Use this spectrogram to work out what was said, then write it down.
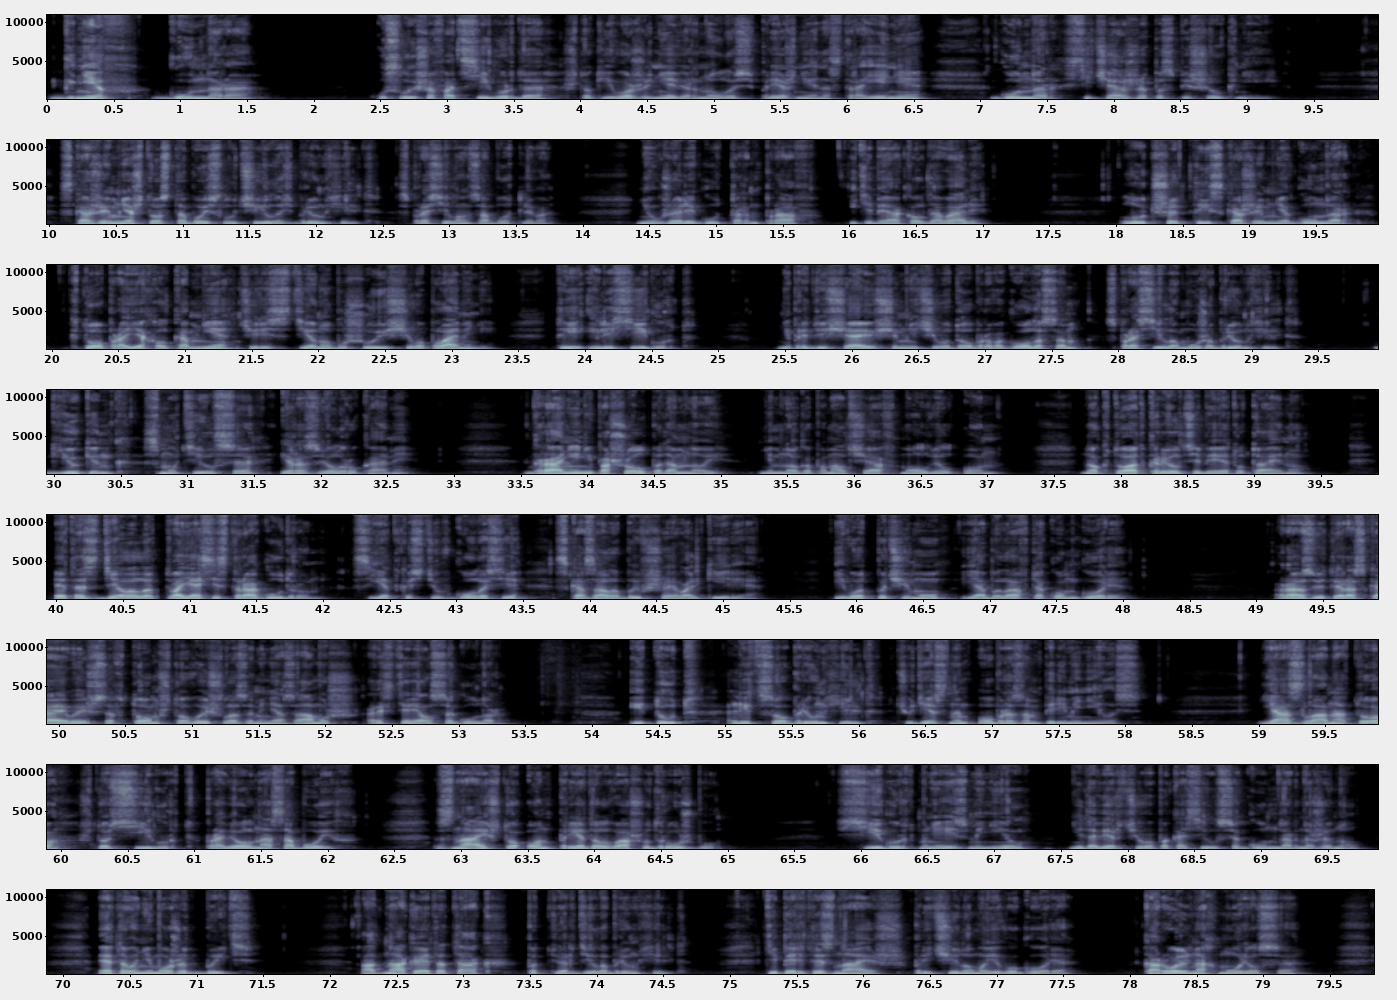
Гнев Гуннара. Услышав от Сигурда, что к его жене вернулось прежнее настроение, Гуннар сейчас же поспешил к ней. «Скажи мне, что с тобой случилось, Брюнхильд?» – спросил он заботливо. «Неужели Гуттерн прав, и тебя околдовали?» «Лучше ты скажи мне, Гуннар, кто проехал ко мне через стену бушующего пламени, ты или Сигурд?» Не предвещающим ничего доброго голосом спросила мужа Брюнхильд. Гюкинг смутился и развел руками. Грани не пошел подо мной, немного помолчав, молвил он. Но кто открыл тебе эту тайну? Это сделала твоя сестра Гудрун, с едкостью в голосе сказала бывшая валькирия. И вот почему я была в таком горе. Разве ты раскаиваешься в том, что вышла за меня замуж? растерялся Гуннар. И тут лицо Брюнхильд чудесным образом переменилось. Я зла на то, что Сигурд провел нас обоих. Знай, что он предал вашу дружбу. Сигурд мне изменил? Недоверчиво покосился Гуннар на жену. Этого не может быть. Однако это так, подтвердила Брюнхильд. Теперь ты знаешь причину моего горя. Король нахмурился.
